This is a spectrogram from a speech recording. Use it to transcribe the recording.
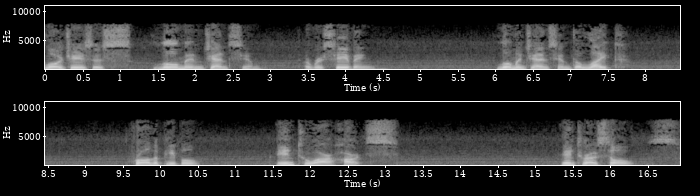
Lord Jesus lumen gentium, of receiving lumen gentium, the light for all the people, into our hearts, into our souls,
